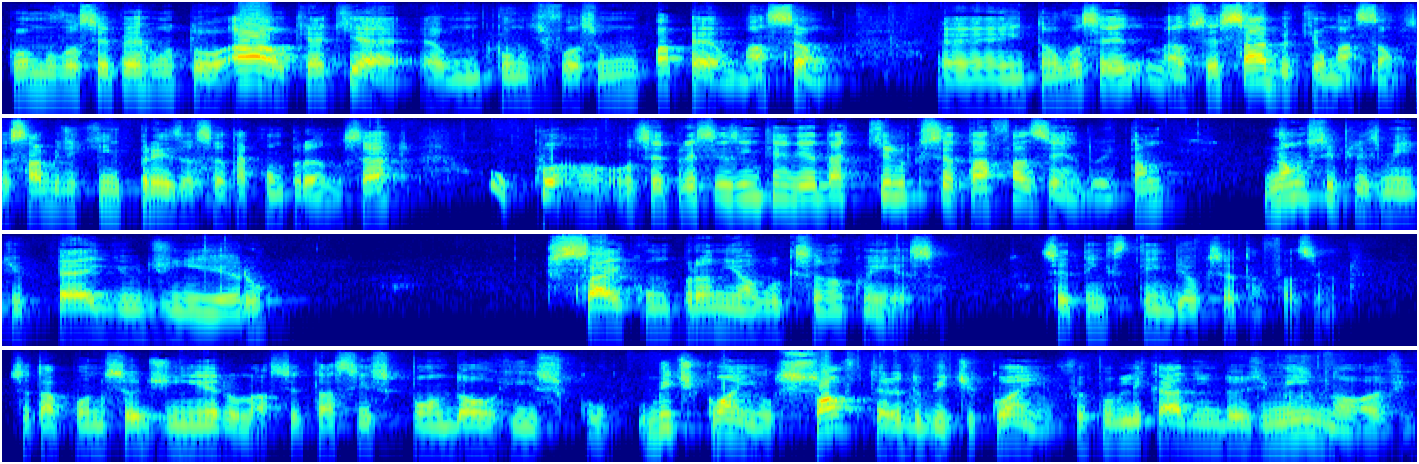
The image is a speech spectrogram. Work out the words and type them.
Como você perguntou, ah, o que é que é? É um, como se fosse um papel, uma ação. É, então você, você sabe o que é uma ação, você sabe de que empresa você está comprando, certo? O, você precisa entender daquilo que você está fazendo. Então, não simplesmente pegue o dinheiro, sai comprando em algo que você não conheça. Você tem que entender o que você está fazendo. Você está pondo seu dinheiro lá, você está se expondo ao risco. O Bitcoin, o software do Bitcoin, foi publicado em 2009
